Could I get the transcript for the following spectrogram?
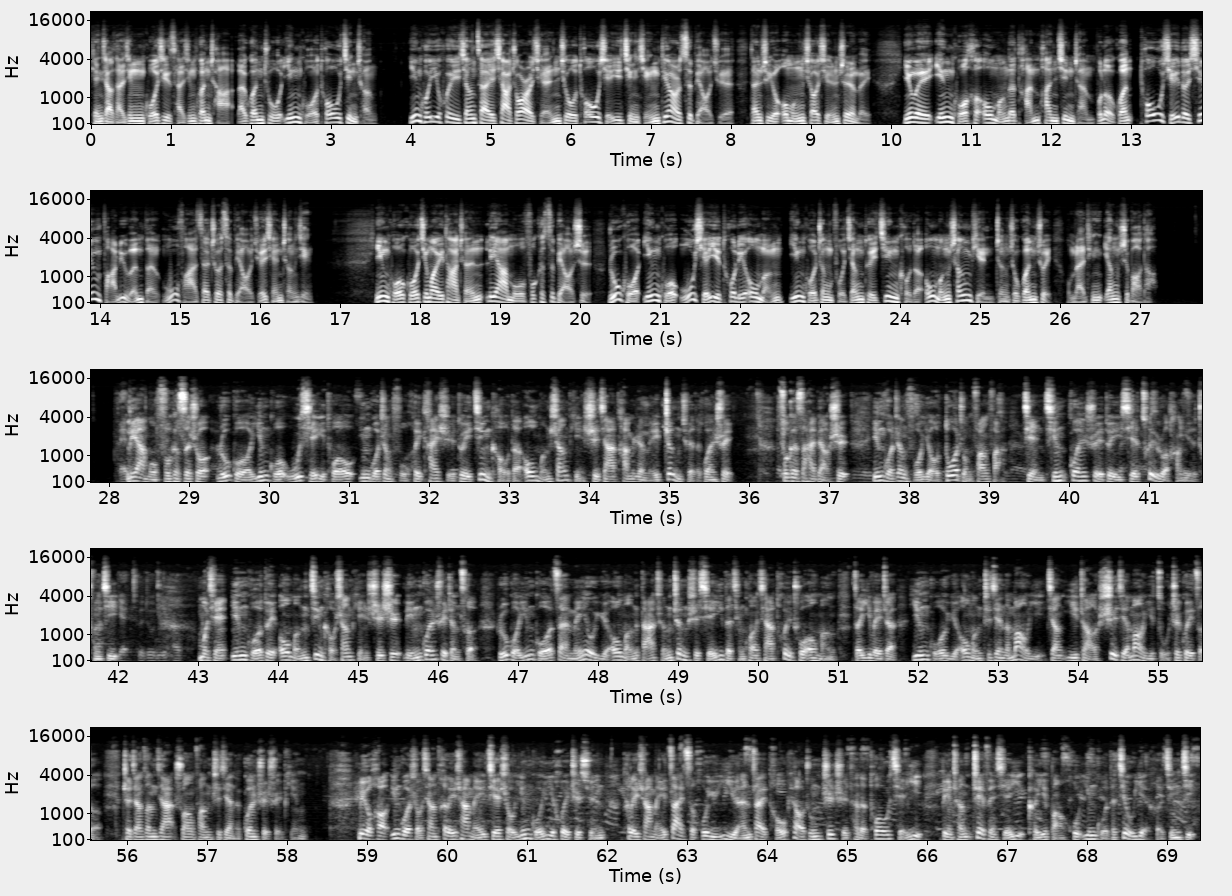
天下财经国际财经观察来关注英国脱欧进程。英国议会将在下周二前就脱欧协议进行第二次表决，但是有欧盟消息人士认为，因为英国和欧盟的谈判进展不乐观，脱欧协议的新法律文本无法在这次表决前成型。英国国际贸易大臣利亚姆·福克斯表示，如果英国无协议脱离欧盟，英国政府将对进口的欧盟商品征收关税。我们来听央视报道。利亚姆·福克斯说：“如果英国无协议脱欧，英国政府会开始对进口的欧盟商品施加他们认为正确的关税。”福克斯还表示，英国政府有多种方法减轻关税对一些脆弱行业的冲击。目前，英国对欧盟进口商品实施零关税政策。如果英国在没有与欧盟达成正式协议的情况下退出欧盟，则意味着英国与欧盟之间的贸易将依照世界贸易组织规则，这将增加双方之间的关税水平。六号，英国首相特蕾莎梅接受英国议会质询。特蕾莎梅再次呼吁议员在投票中支持她的脱欧协议，并称这份协议可以保护英国的就业和经济。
